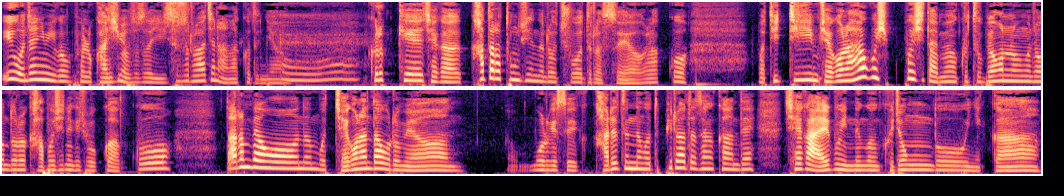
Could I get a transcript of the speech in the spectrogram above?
이 원장님이 이거 별로 관심이 없어서 이 수술을 하진 않았거든요. 음, 그렇게 제가 카드라 통신으로 주워 들었어요. 그래갖고 뭐 D팀 재건을 하고 싶으시다면 그 두 병원 정도를 가보시는 게 좋을 것 같고 다른 병원은 뭐 재건한다고 그러면 모르겠어요. 가르 듣는 것도 필요하다 생각하는데 제가 알고 있는 건 그 정도이니까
